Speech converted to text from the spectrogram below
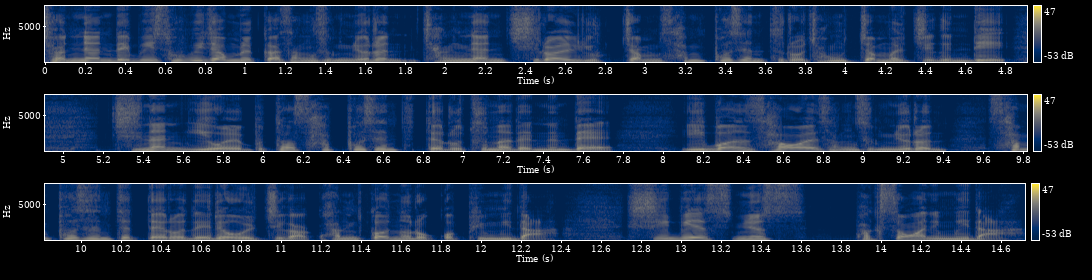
전년 대비 소비자 물가 상승률은 작년 7월 6.3%로 정점을 찍은 뒤 지난 2월부터 4%대로 둔화됐는데 이번 4월 상승률은 3%대로 내려올지가 관건으로 꼽힙니다. CBS 뉴스 박성환입니다.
